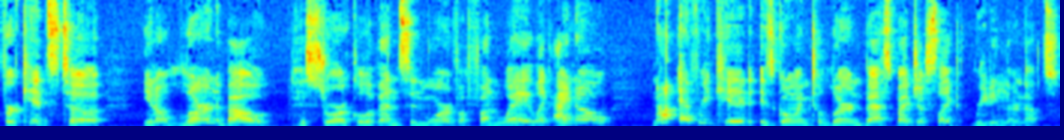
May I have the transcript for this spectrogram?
for kids to, you know, learn about historical events in more of a fun way. Like, I know not every kid is going to learn best by just, like, reading their notes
